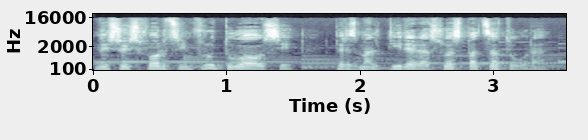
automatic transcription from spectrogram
nei suoi sforzi infruttuosi per smaltire la sua spazzatura.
